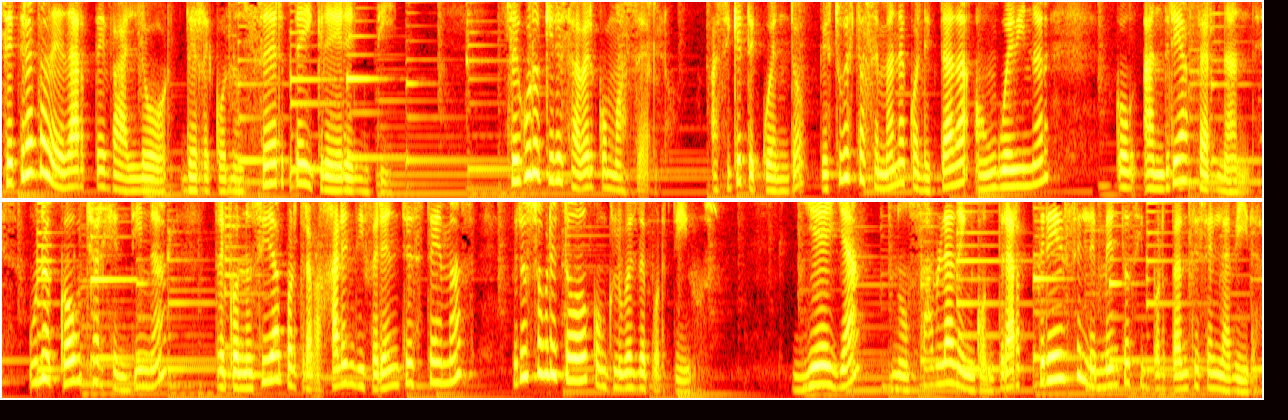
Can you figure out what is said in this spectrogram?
Se trata de darte valor, de reconocerte y creer en ti. Seguro quieres saber cómo hacerlo, así que te cuento que estuve esta semana conectada a un webinar con Andrea Fernández, una coach argentina reconocida por trabajar en diferentes temas, pero sobre todo con clubes deportivos. Y ella nos habla de encontrar tres elementos importantes en la vida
